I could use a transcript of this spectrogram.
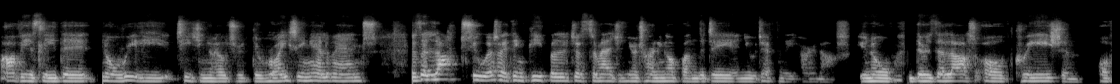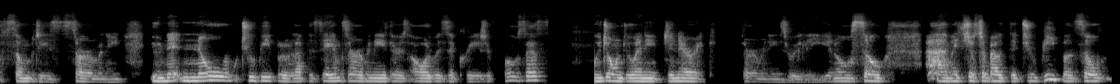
obviously the, you know, really teaching you how to the writing element. There's a lot to it. I think people just imagine you're turning up on the day and you definitely are not. You know, there's a lot of creation of somebody's ceremony. You know two people will have the same ceremony. There's always a creative process. We don't do any generic ceremonies really, you know. So um, it's just about the two people. So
